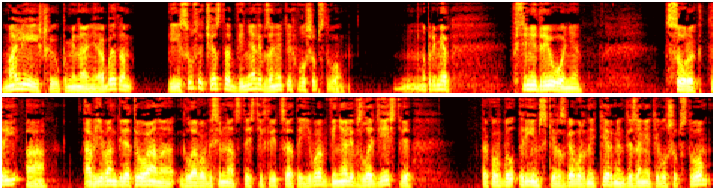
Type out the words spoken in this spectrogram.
малейшее упоминание об этом, Иисуса часто обвиняли в занятиях волшебством. Например, в Синедрионе 43а, а в Евангелии от Иоанна, глава 18, стих 30, его обвиняли в злодействе, таков был римский разговорный термин для занятий волшебством,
